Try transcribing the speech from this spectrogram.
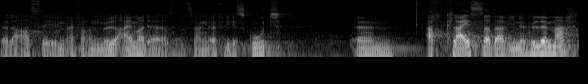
Der Lars, der eben einfach ein Mülleimer, der also sozusagen ein öffentliches Gut ähm, Abkleister da wie eine Hülle macht,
